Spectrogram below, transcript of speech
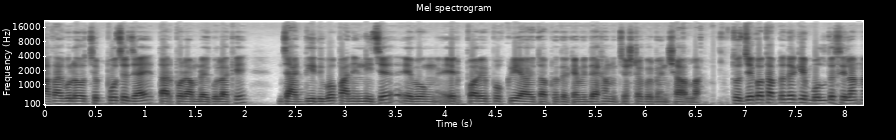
পাতাগুলো হচ্ছে পচে যায়। তারপরে আমরা এগুলাকে জাগ দিয়ে দিব পানির নিচে এবং এর পরের প্রক্রিয়া হয়তো আপনাদেরকে আমি দেখানোর চেষ্টা করব ইনশাআল্লাহ। তো যে কথা আপনাদেরকে বলতেছিলাম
